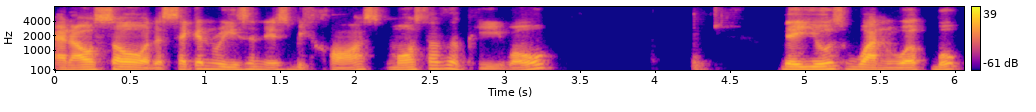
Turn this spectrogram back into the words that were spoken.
And also the second reason is because most of the people, they use one workbook.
